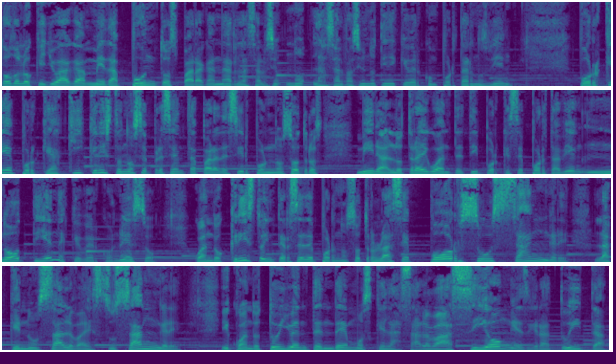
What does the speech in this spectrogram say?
todo lo que yo haga me da puntos para ganar la salvación. No, la salvación no tiene que ver con portarnos bien. ¿Por qué? Porque aquí Cristo no se presenta para decir por nosotros, mira, lo traigo ante ti porque se porta bien. No tiene que ver con eso. Cuando Cristo intercede por nosotros, lo hace por su sangre. La que nos salva es su sangre. Y cuando tú y yo entendemos que la salvación es gratuita,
